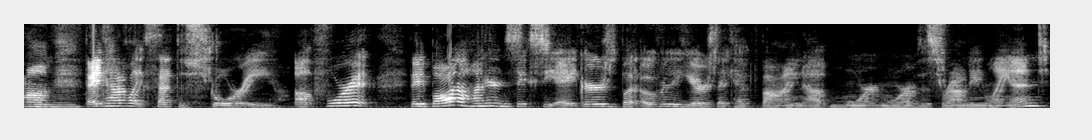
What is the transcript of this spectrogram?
um, they kind of like set the story up for it. They bought 160 acres, but over the years they kept buying up more and more of the surrounding land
